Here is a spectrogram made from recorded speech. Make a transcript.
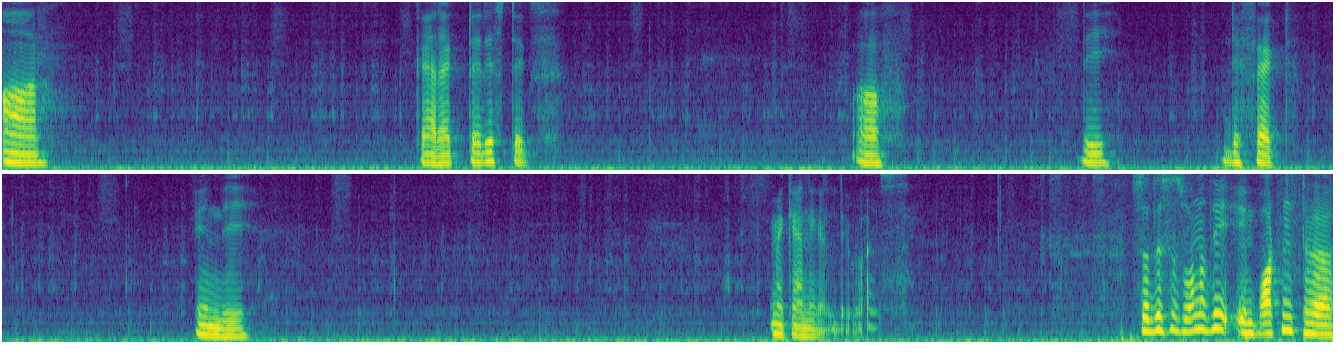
are characteristics of the defect in the mechanical device. So, this is one of the important uh,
